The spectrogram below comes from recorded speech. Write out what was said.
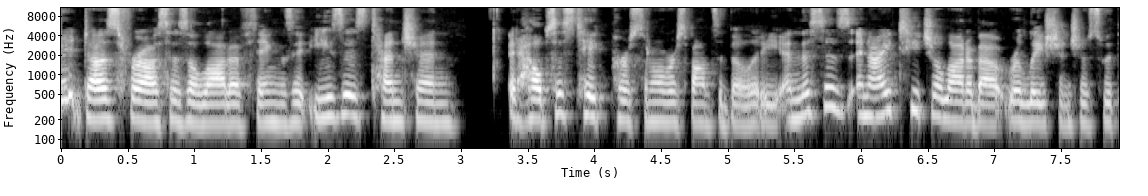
it does for us is a lot of things. It eases tension, it helps us take personal responsibility. And this is, and I teach a lot about relationships with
